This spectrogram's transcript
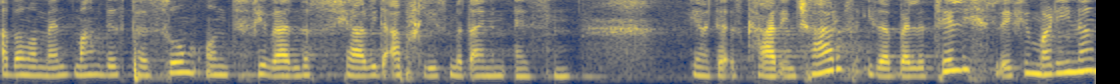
Aber im Moment machen wir das per Zoom und wir werden das Jahr wieder abschließen mit einem Essen. Ja, da ist Karin Scharf, Isabelle Tillich, Levi Marina.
